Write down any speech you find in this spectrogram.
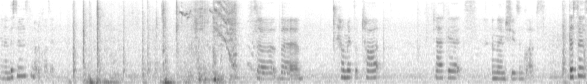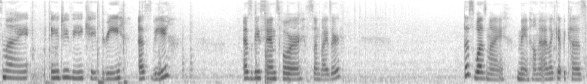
and then this is the moto closet. So the helmets up top, jackets, and then shoes and gloves. This is my AGV K3 SV. SV stands for sun visor. This was my main helmet. I like it because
